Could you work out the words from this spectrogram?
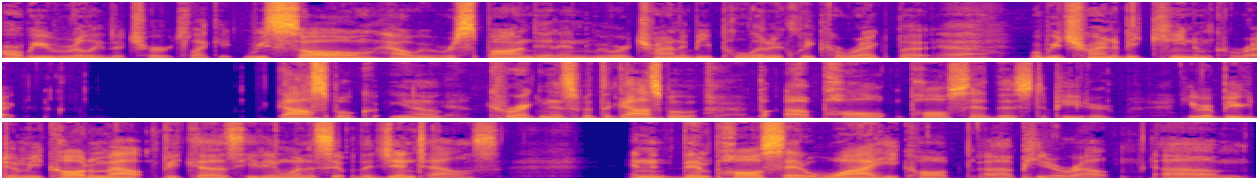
are we really the church? Like we saw how we responded, and we were trying to be politically correct, but Yeah. were we trying to be kingdom correct? Gospel, you know, Yeah. correctness with the gospel. job. Uh, Paul Paul said this to Peter. He rebuked him. He called him out because he didn't want to sit with the Gentiles. And then Paul said why he called uh, Peter out. Um,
